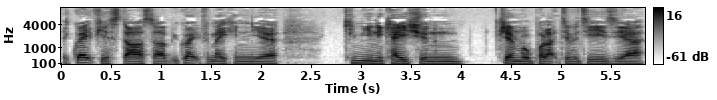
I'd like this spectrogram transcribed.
They're great for your startup, you're great for making your communication and general productivity easier.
